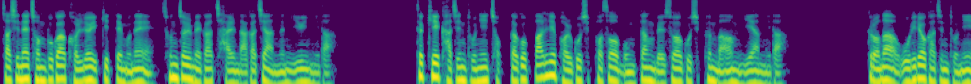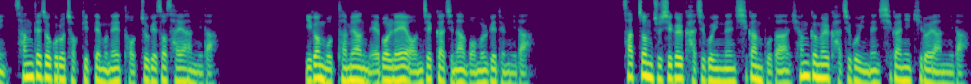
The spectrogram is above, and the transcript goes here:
자신의 전부가 걸려 있기 때문에 손절매가 잘 나가지 않는 이유입니다. 특히 가진 돈이 적다고 빨리 벌고 싶어서 몽땅 매수하고 싶은 마음 이해합니다. 그러나 오히려 가진 돈이 상대적으로 적기 때문에 더 쪽에서 사야 합니다. 이건 못하면 애벌레에 언제까지나 머물게 됩니다. 4점 주식을 가지고 있는 시간보다 현금을 가지고 있는 시간이 길어야 합니다.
